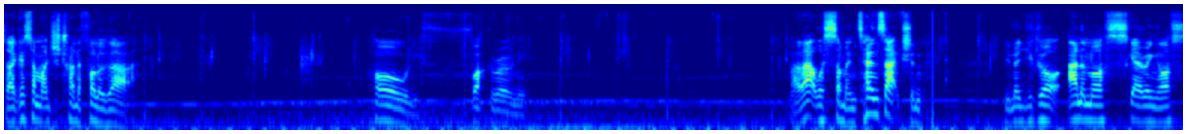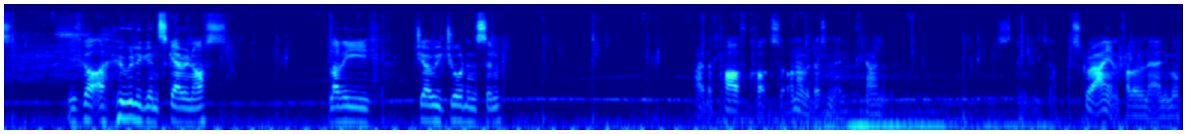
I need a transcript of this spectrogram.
So I guess I might just try to follow that. Holy fuckeroni. Now that was some intense action. You know, you've got Animus scaring us. You've got a hooligan scaring us. Bloody Joey Jordanson. Right, the path cuts. Oh no, it doesn't. It kind of. Still up. Screw it, I ain't following it anymore.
